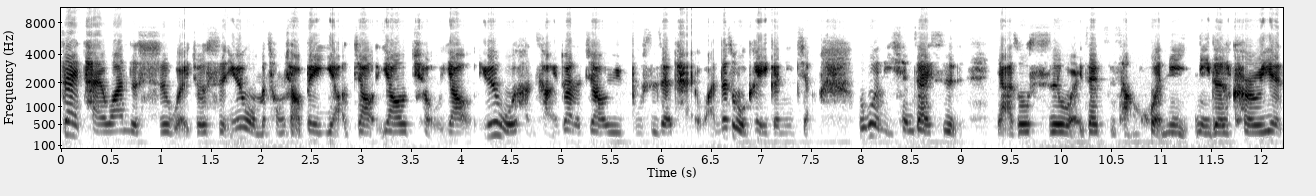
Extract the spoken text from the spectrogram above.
在台湾的思维，就是因为我们从小被要教要求要，因为我很长一段的教育不是在台湾，但是我可以跟你讲，如果你现在是亚洲思维在职场混，你你的 career。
